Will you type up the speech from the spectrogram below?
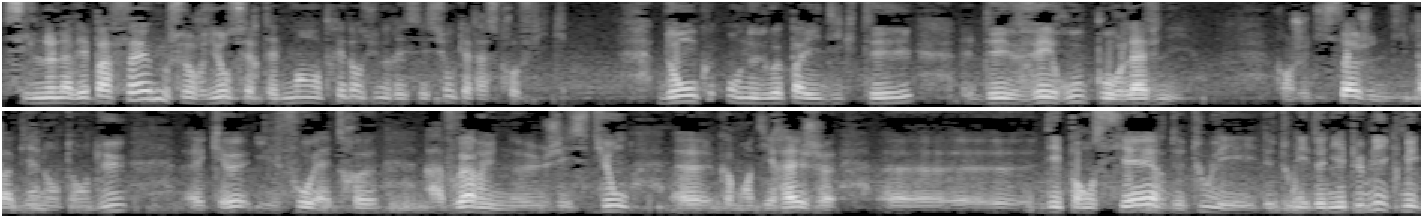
S'il ne l'avait pas fait, nous serions certainement entrés dans une récession catastrophique. Donc, on ne doit pas édicter des verrous pour l'avenir. Quand je dis ça, je ne dis pas, bien entendu, euh, qu'il faut avoir une gestion, euh, comment dirais-je, euh, dépensière de tous les deniers publics. Mais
